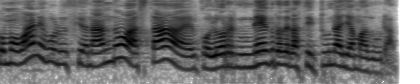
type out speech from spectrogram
cómo van evolucionando hasta el color negro de la aceituna ya madura.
